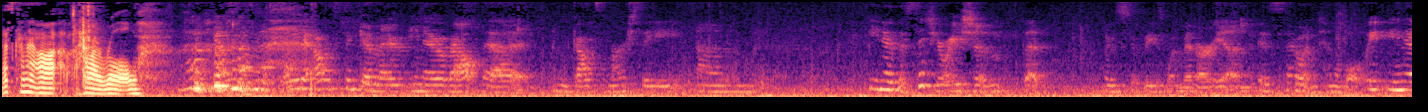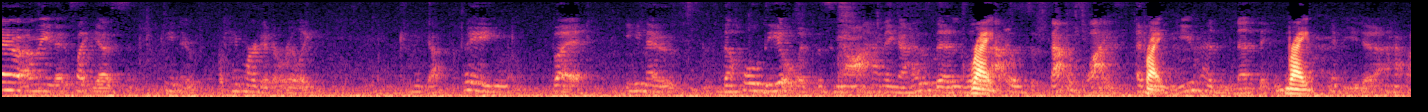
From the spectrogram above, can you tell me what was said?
That's kind of how, I, how I roll. I was thinking, you know, about that and God's mercy. Um, you know, the situation that most of these women are in is so untenable. You know, I mean, it's like yes, you know, Tamar did a really kind of thing, but you know, the whole deal with this not having a husband, well, right? That was that was life. I right. Mean, you had nothing. Right. If you didn't have a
